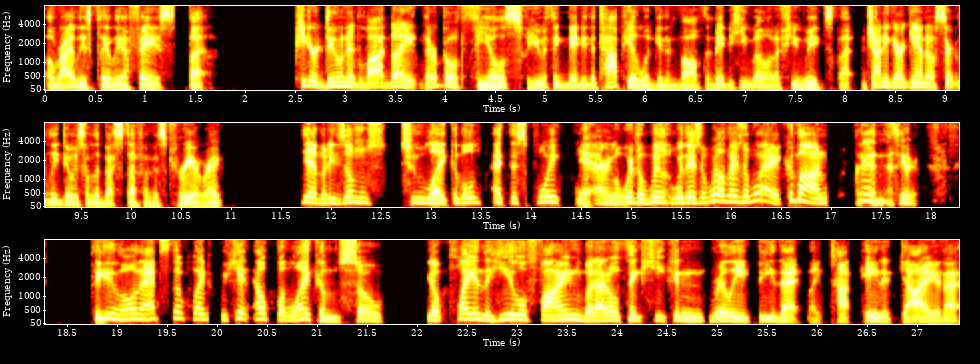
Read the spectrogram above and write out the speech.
O'Reilly's clearly a face, but Peter Dunne and LA Knight, they're both heels. You would think maybe the top heel would get involved, and maybe he will in a few weeks. But Johnny Gargano certainly doing some of the best stuff of his career, right? Yeah, but he's almost too likable at this point. Yeah, I mean, where the will, where there's a will, there's a way. Come on, friends here. you know that stuff. Like we can't help but like him. So you know, playing the heel fine, but I don't think he can really be that like top hated guy. And I,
